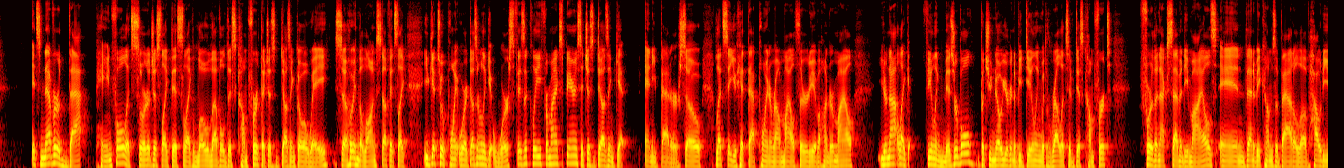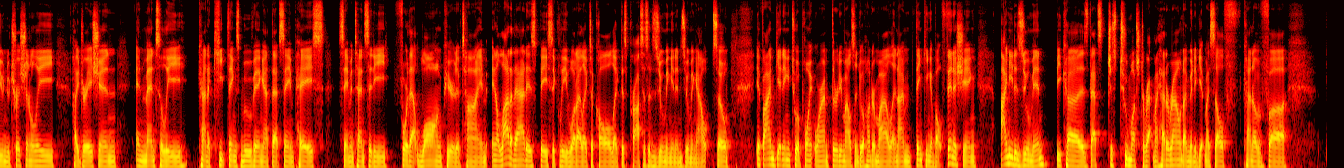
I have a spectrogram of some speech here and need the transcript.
it's never that painful. It's sort of just like this like low level discomfort that just doesn't go away. So in the long stuff, it's like you get to a point where it doesn't really get worse physically from my experience. It just doesn't get any better. So let's say you hit that point around mile 30 of a 100 mile, you're not like feeling miserable, but you know you're going to be dealing with relative discomfort for the next 70 miles and then it becomes a battle of how do you nutritionally, hydration and mentally kind of keep things moving at that same pace, same intensity for that long period of time. And a lot of that is basically what I like to call like this process of zooming in and zooming out. So if I'm getting to a point where I'm 30 miles into a 100 mile and I'm thinking about finishing, I need to zoom in because that's just too much to wrap my head around. I'm going to get myself kind of uh,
